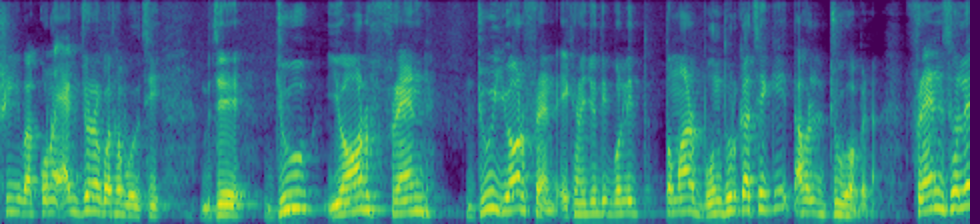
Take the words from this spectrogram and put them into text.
শি বা কোনো একজনের কথা বলছি, যে do your friend do your friend এখানে যদি বলি, তোমার বন্ধুর কাছে কি, তাহলে ডু হবে না। ফ্রেন্ডস হলে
